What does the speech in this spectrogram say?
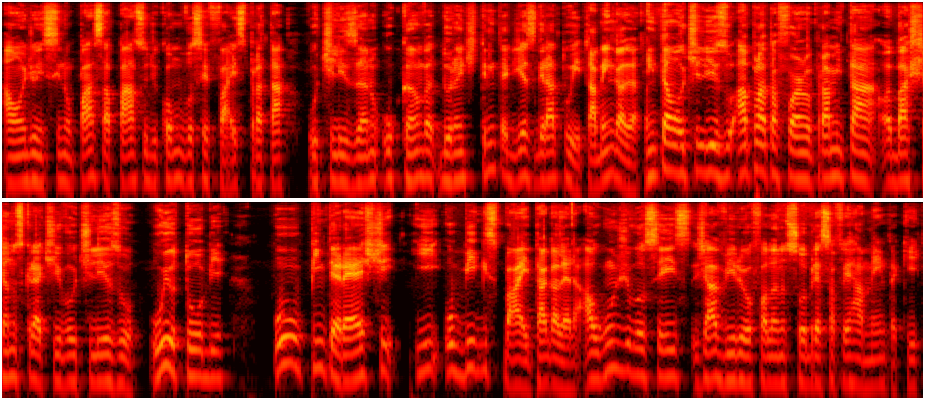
aonde eu ensino passo a passo de como você faz para estar tá utilizando o Canva durante 30 dias gratuito, tá bem galera? Então eu utilizo a plataforma para me estar tá baixando os criativos, eu utilizo o YouTube, o Pinterest e o Big Spy, tá galera? Alguns de vocês já viram eu falando sobre essa ferramenta aqui,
